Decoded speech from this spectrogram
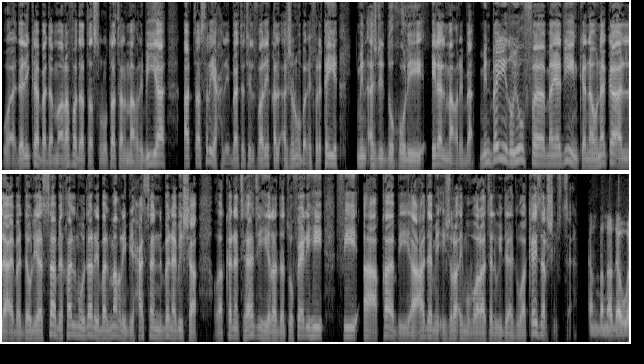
وذلك بعدما رفضت السلطات المغربية التصريح لبعثة الفريق الجنوب الإفريقي من أجل الدخول إلى المغرب. من بين ضيوف ميادين كان هناك اللاعب الدولي السابق المدرب المغربي حسن بن عبيشة وكانت هذه ردة فعله في أعقاب عدم إجراء مباراة الوداد وكايزر شيفس كنظن هذا هو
